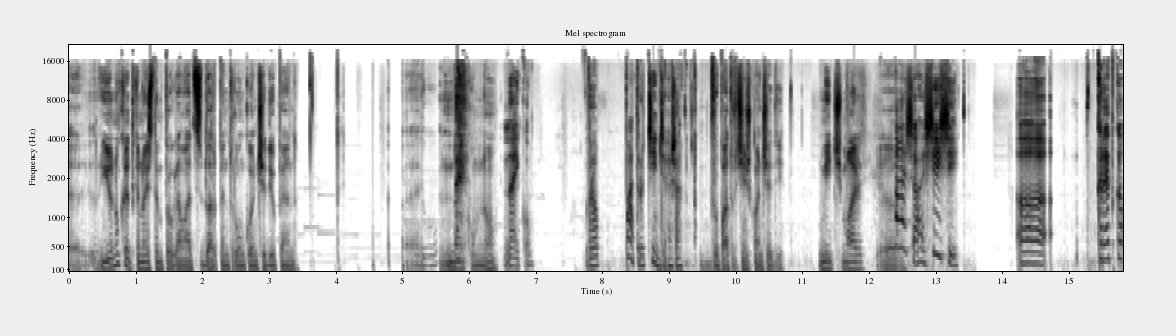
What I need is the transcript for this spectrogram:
Uh, eu nu cred că noi suntem programați doar pentru un concediu pe an. Nu. N-ai cum, nu? N-ai cum. Vreo 4-5, așa. Vreo 4-5 concedii. Mici, mari. Uh... Așa, și și. Uh, cred că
